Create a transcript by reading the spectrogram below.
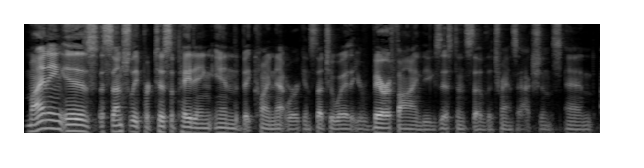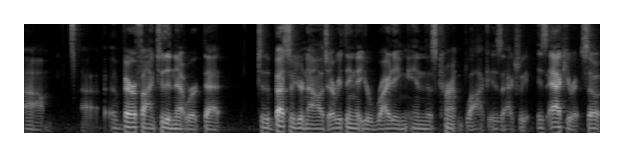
Mining is essentially participating in the Bitcoin network in such a way that you're verifying the existence of the transactions and um, uh, verifying to the network that to the best of your knowledge, everything that you're writing in this current block is actually is accurate. So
